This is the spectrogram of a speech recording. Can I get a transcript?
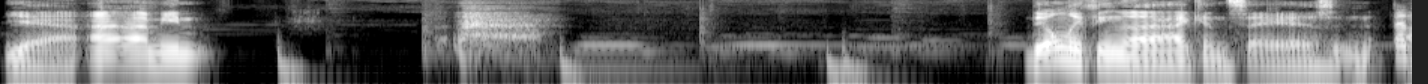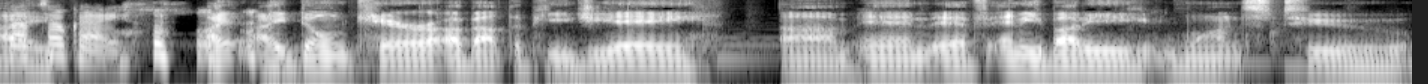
Yeah, I, I mean, the only thing that I can say is, But that's I, okay. I, I don't care about the PGA, um, and if anybody wants to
